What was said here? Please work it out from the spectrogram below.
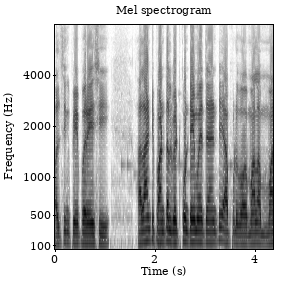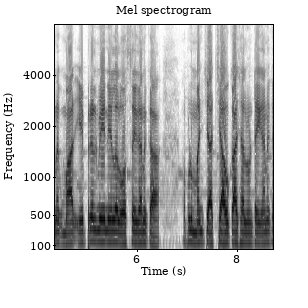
మల్సింగ్ పేపర్ వేసి అలాంటి పంటలు పెట్టుకుంటే ఏమవుతాయంటే అప్పుడు మళ్ళీ మనకు మా ఏప్రిల్ మే నెలలు వస్తాయి కనుక అప్పుడు మంచి వచ్చే అవకాశాలు ఉంటాయి కనుక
